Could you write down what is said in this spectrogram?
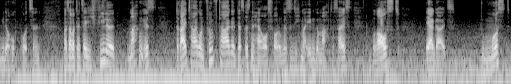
wieder hochpurzeln. Was aber tatsächlich viele machen ist, drei Tage und fünf Tage, das ist eine Herausforderung. Das ist nicht mal eben gemacht. Das heißt, du brauchst Ehrgeiz. Du musst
